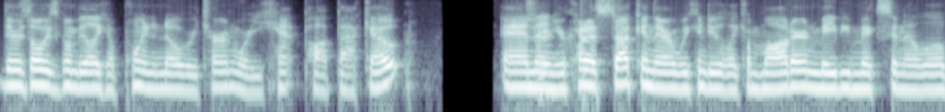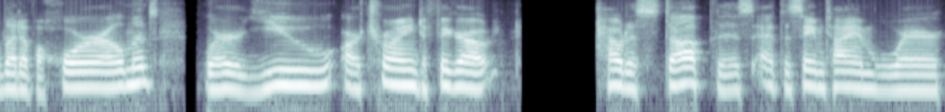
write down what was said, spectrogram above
there's always going to be like a point of no return where you can't pop back out and Sure. then you're kind of stuck in there we can do like a modern maybe mix in a little bit of a horror element where you are trying to figure out how to stop this at the same time where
